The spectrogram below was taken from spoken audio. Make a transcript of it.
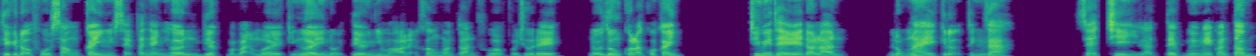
thì cái độ phủ sóng kênh sẽ tăng nhanh hơn việc mà bạn mời cái người nổi tiếng nhưng mà họ lại không hoàn toàn phù hợp với chủ đề, nội dung có của kênh. Chính vì thế đó là lúc này cái lượng thính giả sẽ chỉ là tệp người nghe quan tâm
